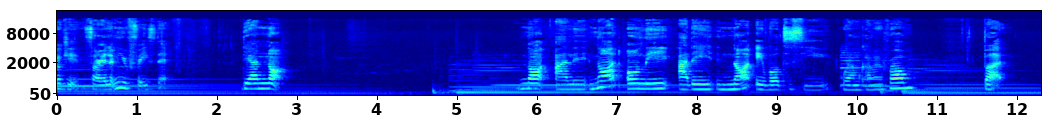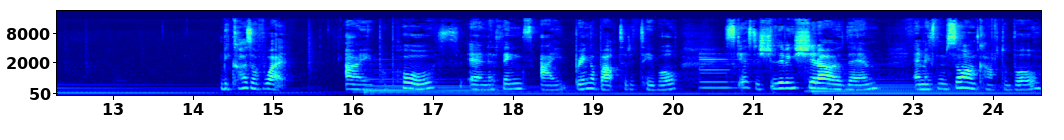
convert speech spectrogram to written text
okay sorry let me rephrase that. They are not not are they, not only are they not able to see where I'm coming from but because of what I propose and the things I bring about to the table scares the sh- living shit out of them and makes them so uncomfortable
